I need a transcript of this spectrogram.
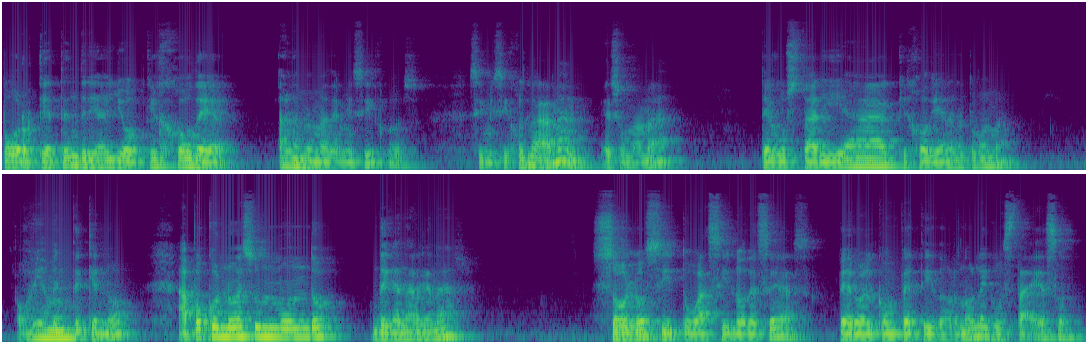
¿por qué tendría yo que joder a la mamá de mis hijos? Si mis hijos la aman, es su mamá. ¿Te gustaría que jodieran a tu mamá? Obviamente que no. ¿A poco no es un mundo de ganar, ganar? Solo si tú así lo deseas, pero al competidor no le gusta eso.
